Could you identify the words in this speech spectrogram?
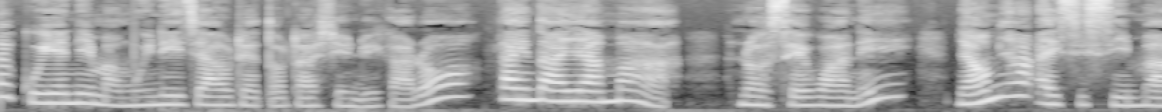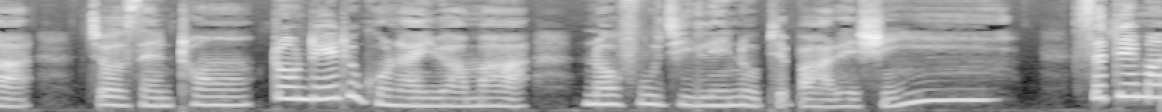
29ရက်နေ့မှာမွေးနေ့ကြောက်တဲ့တော်တာရှင်တွေကတော့လိုင်သာယာမှာ နော်ဆဲဝါနဲ့မြောင်းမြ ICC မှာကျော်စံထွန်းတွန်တေးတကွန်နိုင်ရွာမှာနော်ဖူဂျီလင်းတို့ဖြစ်ပါတယ်ရှင်။စက်တင်ဘာ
